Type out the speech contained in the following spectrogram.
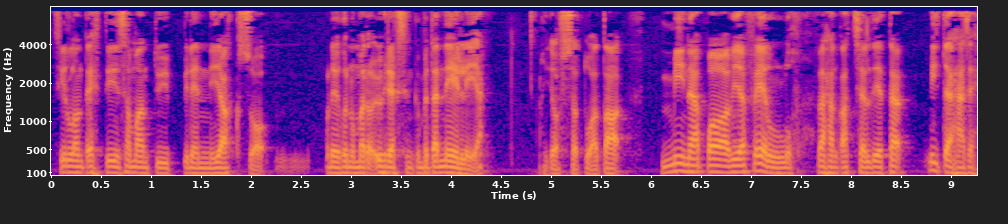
Silloin tehtiin samantyyppinen jakso, oliko numero 94, jossa tuota, minä, Paavi ja Fellu vähän katseltiin, että mitähän se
